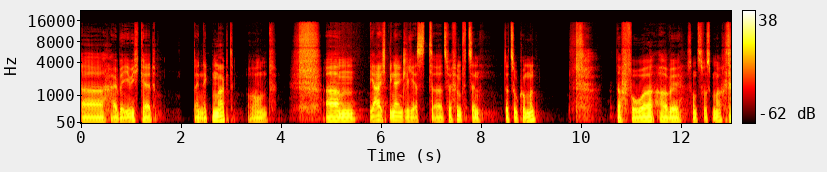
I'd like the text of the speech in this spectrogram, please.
äh, halbe Ewigkeit, ein Neckenmarkt. Und ähm, ja, ich bin eigentlich erst äh, 2015 dazugekommen. Davor habe ich sonst was gemacht.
